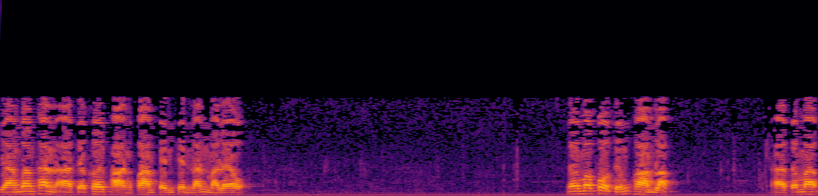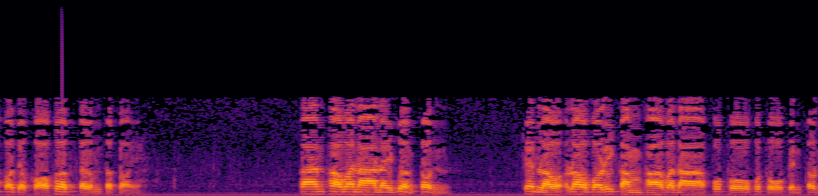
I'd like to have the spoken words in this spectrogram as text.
อย่างบางท่านอาจจะเคยผ่านความเป็นเช่นนั้นมาแล้วในเมื่อพูดถึงความหลับ อาตมาก็จะขอเพิ่มเติมสักหน่อย การภาวนาในเบื้องต้น เช่นเราเราบริกรรมภาวนาพุทโธพุทโธเป็นต้น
